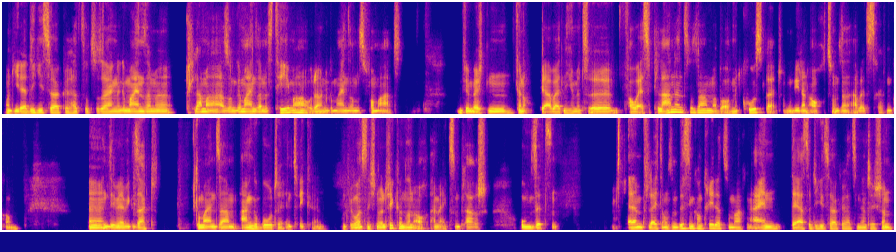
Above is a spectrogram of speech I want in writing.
und jeder Digi-Circle hat sozusagen eine gemeinsame Klammer, also ein gemeinsames Thema oder ein gemeinsames Format. Und wir möchten, genau, wir arbeiten hier mit äh, VS-Planern zusammen, aber auch mit Kursleitungen, die dann auch zu unseren Arbeitstreffen kommen, äh, indem wir, wie gesagt, gemeinsam Angebote entwickeln. Und wir wollen es nicht nur entwickeln, sondern auch einmal exemplarisch umsetzen. Ähm, vielleicht um es ein bisschen konkreter zu machen, ein, der erste DigiCircle hat sich natürlich schon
